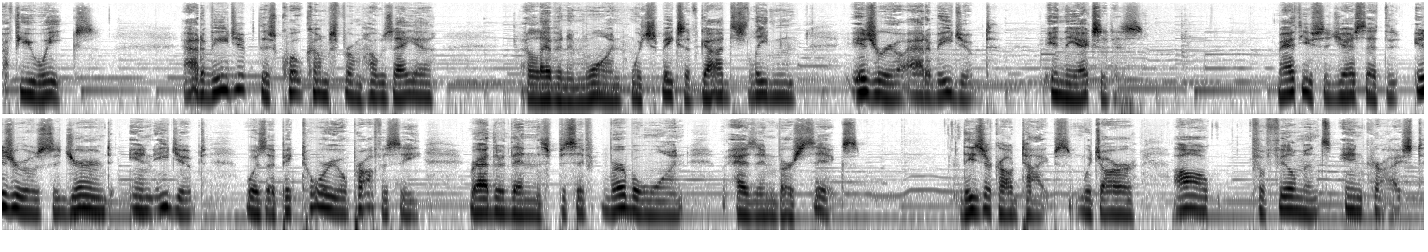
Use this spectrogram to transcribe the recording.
a few weeks. Out of Egypt, this quote comes from Hosea 11 and 1, which speaks of God's leading Israel out of Egypt in the Exodus. Matthew suggests that the Israel's sojourn in Egypt was a pictorial prophecy rather than the specific verbal one, as in verse 6. These are called types, which are all fulfillments in Christ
